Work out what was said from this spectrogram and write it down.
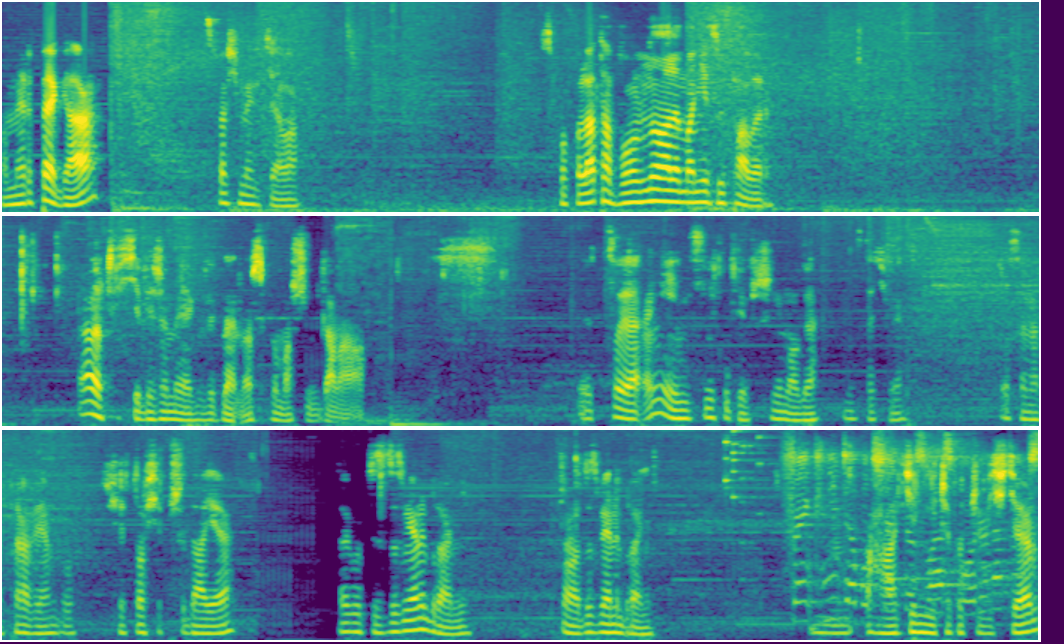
Mamy RPGa. Sprawdźmy jak działa. Spoko lata wolno, ale ma niezły power. Ale oczywiście bierzemy jak zwykle naszego machine guna. E, Co ja? A nie, nic nie kupię, przecież nie mogę. Nie stać mnie. To sobie naprawię, bo się, to się przydaje. Tak, bo to jest do zmiany broni. No, do zmiany broni. Mm, aha, dzienniczek oczywiście. any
